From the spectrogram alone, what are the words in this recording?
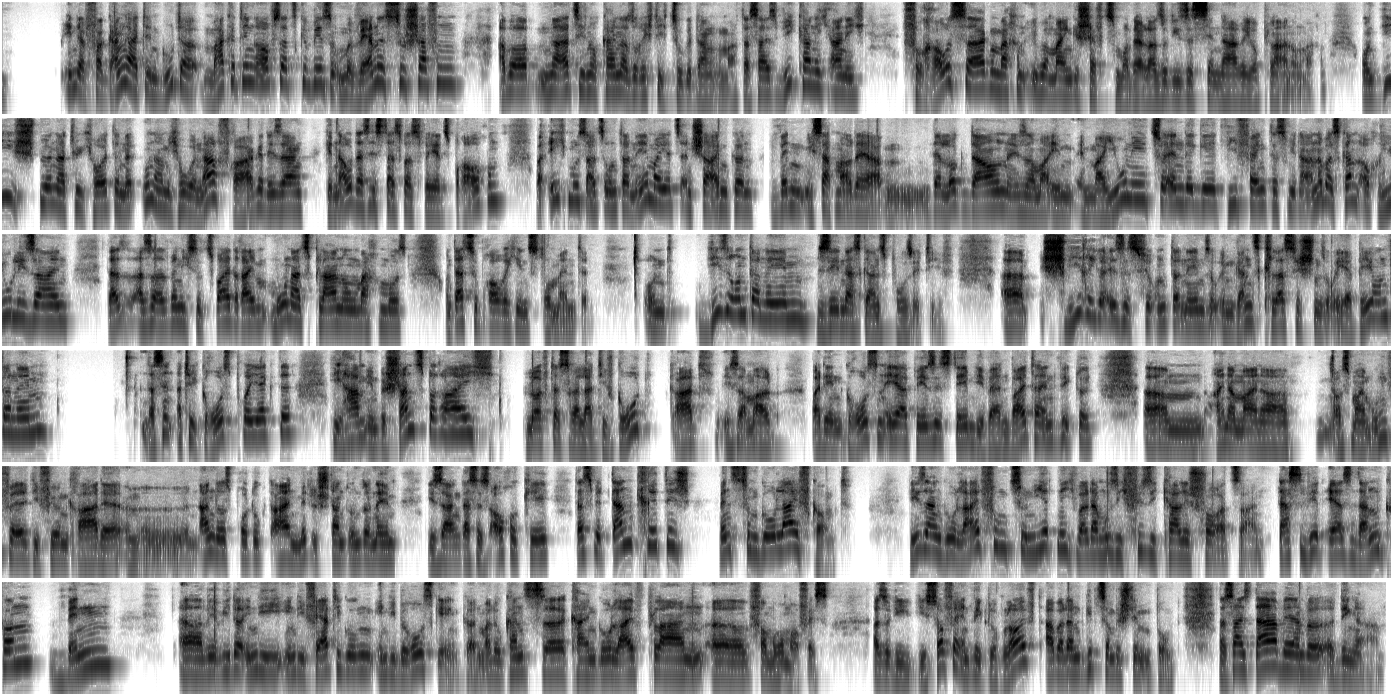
in der Vergangenheit ein guter Marketingaufsatz gewesen, um Awareness zu schaffen, aber da hat sich noch keiner so richtig zu Gedanken gemacht. Das heißt, wie kann ich eigentlich Voraussagen machen über mein Geschäftsmodell, also diese Szenarioplanung machen. Und die spüren natürlich heute eine unheimlich hohe Nachfrage. Die sagen, genau das ist das, was wir jetzt brauchen, weil ich muss als Unternehmer jetzt entscheiden können, wenn, ich sag mal, der, der Lockdown, ich sag mal, im, im Mai, Juni zu Ende geht, wie fängt es wieder an? Aber es kann auch Juli sein, das, also wenn ich so zwei, drei Monatsplanungen machen muss. Und dazu brauche ich Instrumente. Und diese Unternehmen sehen das ganz positiv. Äh, schwieriger ist es für Unternehmen so im ganz klassischen so ERP-Unternehmen. Das sind natürlich Großprojekte, die haben im Bestandsbereich läuft das relativ gut. Gerade, ich sag mal, bei den großen ERP-Systemen, die werden weiterentwickelt. Ähm, einer meiner aus meinem Umfeld, die führen gerade äh, ein anderes Produkt ein, Mittelstandunternehmen, die sagen, das ist auch okay. Das wird dann kritisch, wenn es zum Go Live kommt. Die sagen, Go Live funktioniert nicht, weil da muss ich physikalisch vor Ort sein. Das wird erst dann kommen, wenn äh, wir wieder in die, in die Fertigung, in die Büros gehen können, weil du kannst äh, keinen Go-Live-Plan äh, vom Homeoffice. Also die, die Softwareentwicklung läuft, aber dann gibt es einen bestimmten Punkt. Das heißt, da werden wir äh, Dinge haben.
